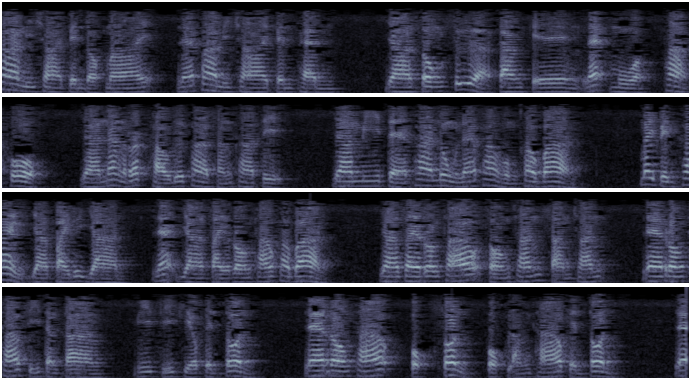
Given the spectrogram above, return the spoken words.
ผ้ามีชายเป็นดอกไม้ และผ้ามีชายเป็นแผ่นอย่าทรงเสื้อกางเกง และหมวก ผ้าโพกอย่านั่งรัดเข่าด้วยผ้าสังคาติอย่ามีแต่ผ้านุ่งและผ้าห่มเข้าบ้าน ไม่เป็นไข้อย่าไปด้วยยานและอย่าใส่รองเท้าเข้าบ้านอย่าใส่รองเท้าสองชั้นสามชั้น และรองเท้าสีต่างๆ มีสีเขียวเป็นต้น และรองเท้าปกส้น ปกหลังเท้าเป็นต้น และ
